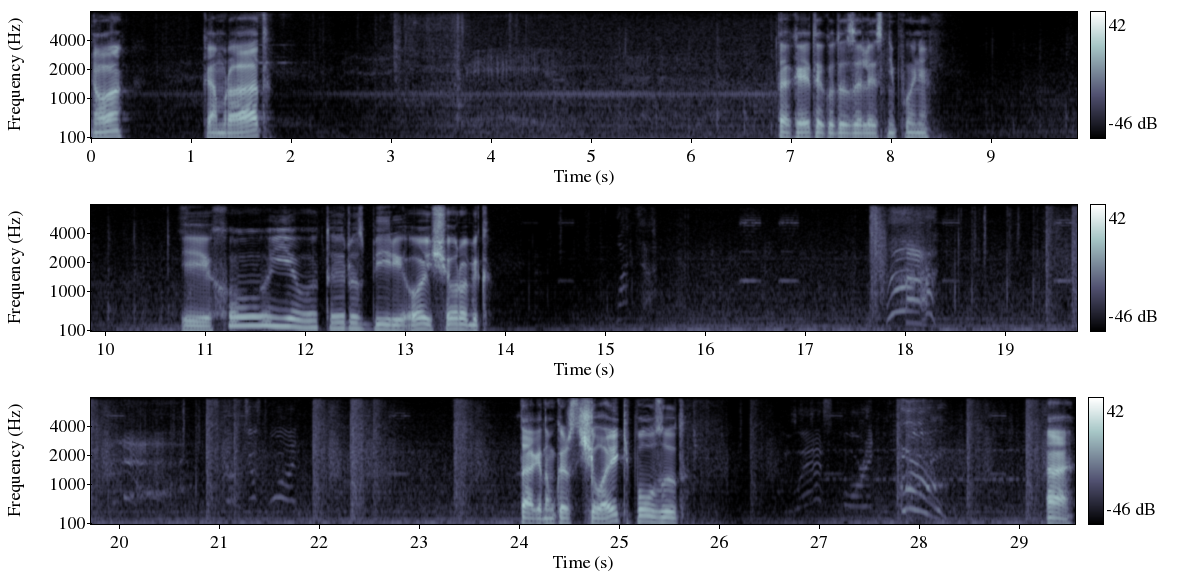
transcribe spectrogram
О, камрад. Так, а это куда залез, не понял. И хуй его ты разбери. Ой, еще Робик. Так, там, кажется, человеки ползают. А.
